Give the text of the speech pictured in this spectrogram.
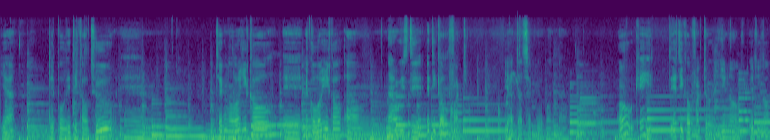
Yeah, the political too, um, technological, uh, ecological. Um, now is the ethical factor. Yeah, that's a good one now. Oh, okay, the ethical factor. You know, ethical.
